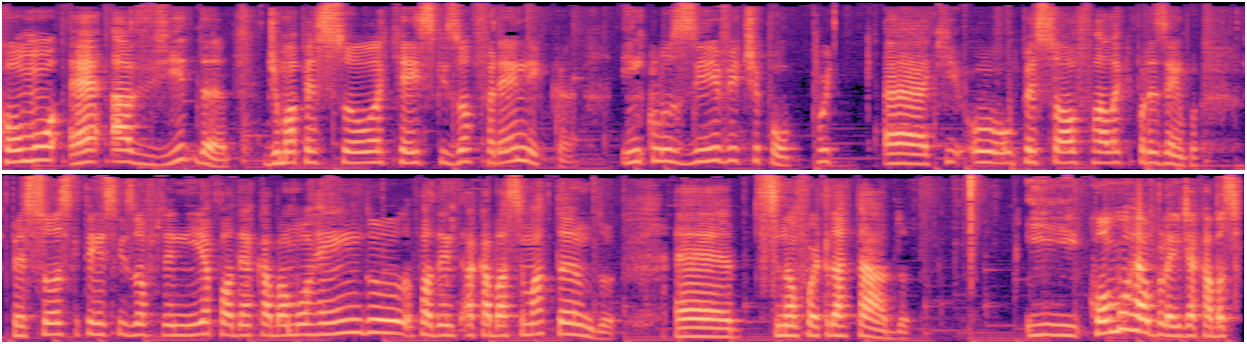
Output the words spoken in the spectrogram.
como é a vida de uma pessoa que é esquizofrênica. Inclusive, tipo, por, é, que o, o pessoal fala que, por exemplo, pessoas que têm esquizofrenia podem acabar morrendo, podem acabar se matando, é, se não for tratado. E como o Hellblade acaba se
